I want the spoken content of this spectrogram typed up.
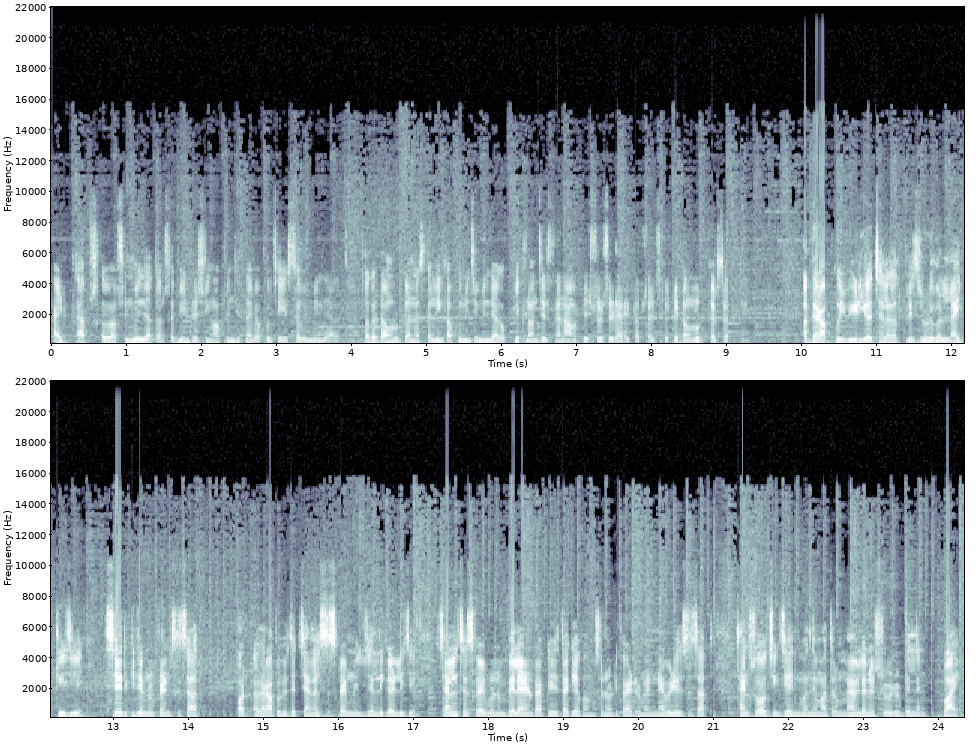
हाइड ऐप्स का भी ऑप्शन मिल जाता है और सभी इंटरेस्टिंग ऑप्शन जितना भी आपको चाहिए सभी मिल जाएगा। तो अगर डाउनलोड करना इसका लिंक आपको नीचे मिल जाएगा फ्लिक लॉन्चर इसका नाम प्ले स्टोर से डायरेक्ट आप सर्च करके डाउनलोड कर सकते हैं। अगर आपको ये वीडियो अच्छा लगा तो प्लीज़ वीडियो को लाइक कीजिए शेयर कीजिए अपने फ्रेंड्स के साथ और अगर आप अभी तक चैनल सब्सक्राइब नहीं, जल्दी कर लीजिए। चैनल सब्सक्राइब करना बेल आइकन टैप कीजिए ताकि आप हमसे नोटिफाइड रहे नए वीडियो के साथ। थैंक्स फॉर वॉचिंग जय हिंद, वंदे मातरम, मैं मिलन स्टूडियो डिलन बाय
